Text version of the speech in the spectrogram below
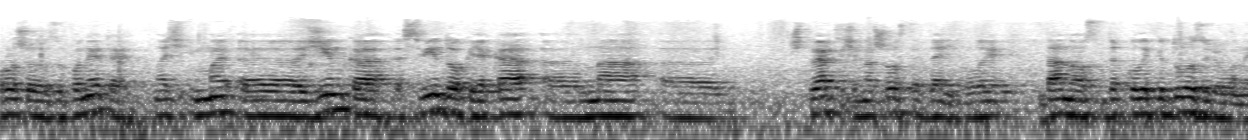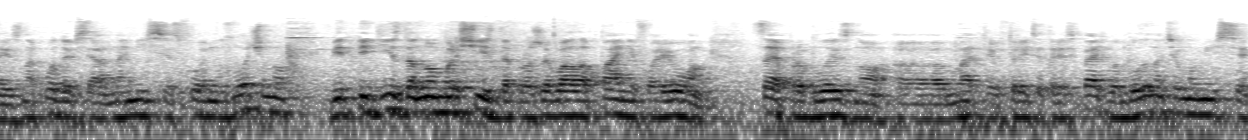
прошу зупинити. Значить, ми, е, жінка, свідок, яка е, на е, четвертий чи на шостий день, коли де- коли підозрюваний знаходився на місці скоєння злочину від під'їзду номер 6, де проживала пані Фаріон, це приблизно е, метрів 30-35, Ви були на цьому місці.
